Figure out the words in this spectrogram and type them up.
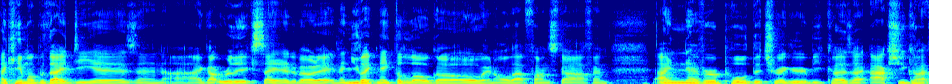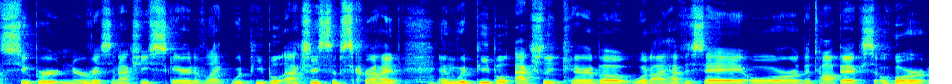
I came up with ideas and I got really excited about it. And then you like make the logo and all that fun stuff. And I never pulled the trigger because I actually got super nervous and actually scared of like, would people actually subscribe and would people actually care about what I have to say or the topics or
